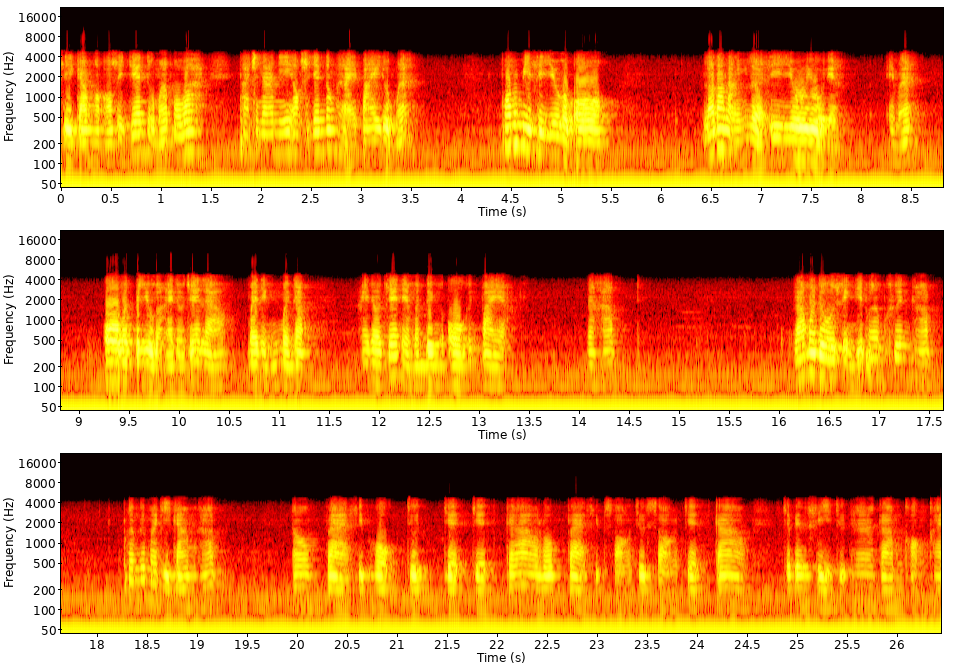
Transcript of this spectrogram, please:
สี่กรัมของออกซิเจนถูกไหมเพราะว่าภาชนะนี้ออกซิเจนต้องหายไปถูกไหมเพราะมันมี Cu กับ O แล้วตอนหลังเหลือ Cu อยู่เนี่ย เห็นไหม O มันไปอยู่กับไฮโดรเจนแล้วหมายถึงเหมือนกับไฮโดรเจนเนี่ยมันดึง O ขึ้นไปอะ นะครับ แล้วมาดูสิ่งที่เพิ่มขึ้นครับ เพิ่มขึ้นมากี่กรัมครับ เอาแปดสิบหกจุดเจ็ดเจ็ดเก้าลบแปดสิบสองจุดสองเจ็ดเก้าจะเป็นสี่จุดห้ากรัมของใคร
